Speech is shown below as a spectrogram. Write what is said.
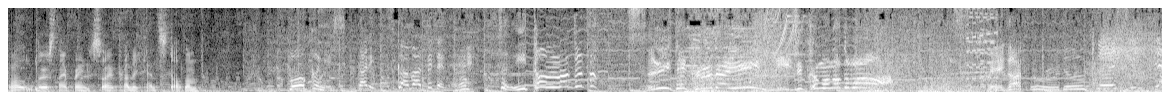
Well, they're sniper range, so I probably can't stop them. 僕にしっかり捕まっててね追遁の術ついてくるがいい未熟者どもそれが脅かしちゃ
